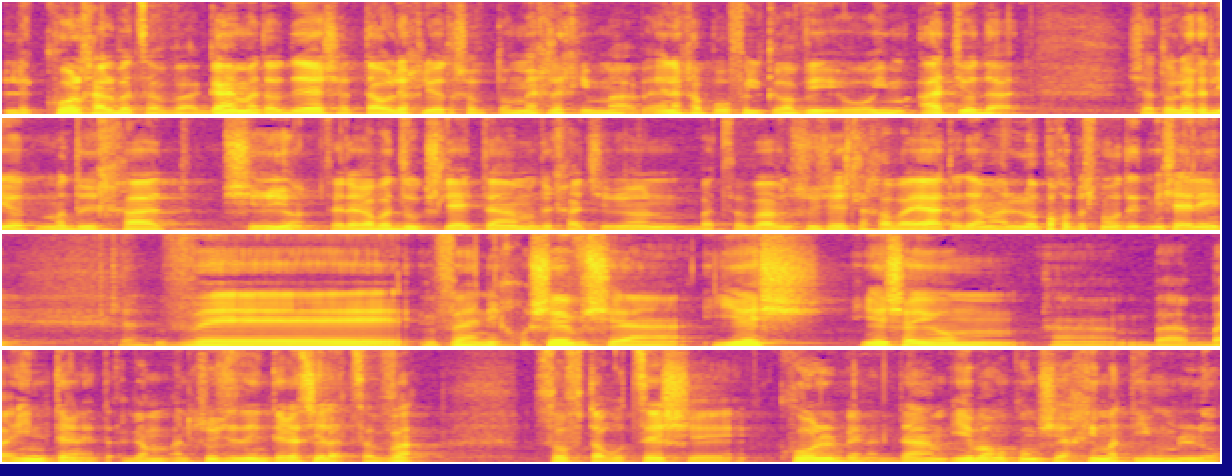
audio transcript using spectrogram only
לכל חייל בצבא. גם אם אתה יודע שאתה הולך להיות עכשיו תומך לחימה ואין לך פרופיל קרבי, או אם את יודעת שאת הולכת להיות מדריכת שריון. בסדר, הבת זוג שלי הייתה מדריכת שריון בצבא, ואני חושב שיש לה חוויה, אתה יודע מה, לא פחות משמעותית משלי. כן. ו... ואני חושב שיש יש היום uh, ב... באינטרנט, גם אני חושב שזה אינטרס של הצבא. בסוף אתה רוצה שכל בן אדם יהיה במקום שהכי מתאים לו,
